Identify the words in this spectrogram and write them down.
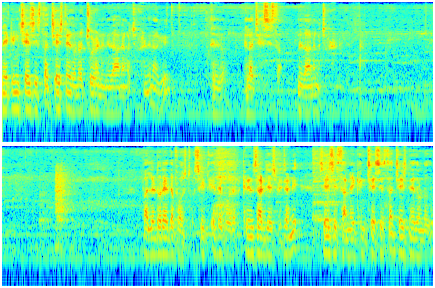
మేకింగ్ చేసిస్తా చేసినది ఉండదు. చూడండి నిదానంగా చూడండి నాకు ఇలా చేసిస్తా నిదానంగా చూడండి. పల్లెటూరు అయితే ఫస్ట్ సిటీ అయితే కూర క్రీమ్ షాట్ చేసి పెట్టండి. చేసిస్తా మేకింగ్ చేసిస్తా చేసినది ఉండదు.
